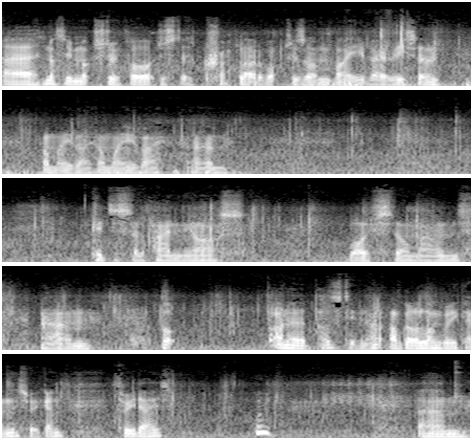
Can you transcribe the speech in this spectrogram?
Uh, nothing much to report. Just a crap load of watches on my eBay reselling. On my eBay, on my eBay. Um, kids are still a pain in the arse wife still moans. Um, but on a positive note, I've got a long weekend this weekend, three days. Um,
